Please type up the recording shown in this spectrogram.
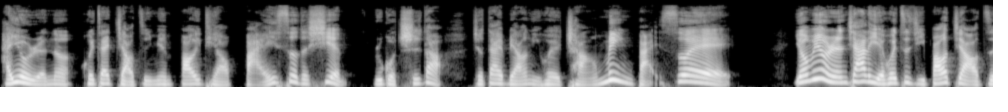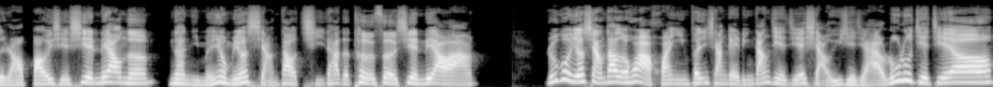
还有人呢，会在饺子里面包一条白色的线，如果吃到，就代表你会长命百岁。有没有人家里也会自己包饺子，然后包一些馅料呢？那你们有没有想到其他的特色馅料啊？如果有想到的话，欢迎分享给铃铛姐姐、小鱼姐姐还有露露姐姐哦。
